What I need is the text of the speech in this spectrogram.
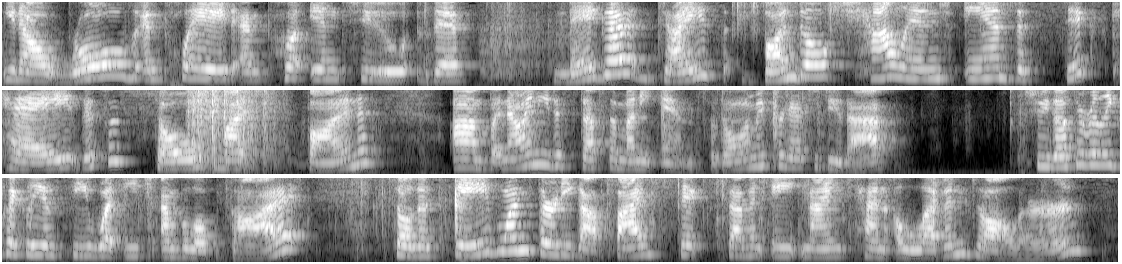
you know, rolled and played and put into this Mega Dice Bundle Challenge and the 6K. This was so much fun. Um, but now I need to stuff the money in. So don't let me forget to do that. Should we go through really quickly and see what each envelope got? So the Save 130 got 5, 6, 7, 8, 9, 10, 11 dollars,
